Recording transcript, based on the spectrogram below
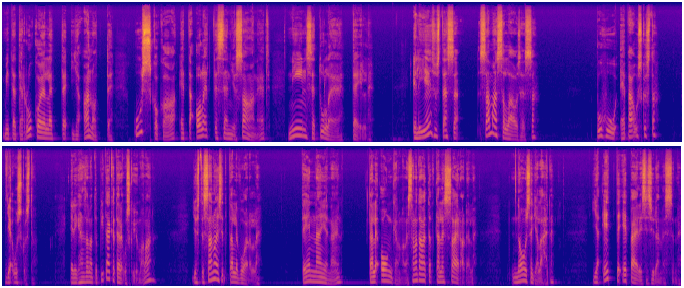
mitä te rukoilette ja anotte, uskokaa, että olette sen jo saaneet, niin se tulee teille. Eli Jeesus tässä samassa lauseessa puhuu epäuskosta ja uskosta. Eli hän sanoo, että pitääkö teille usko Jumalaan? Jos te sanoisitte tälle vuodelle, teen näin ja näin, tälle ongelmalle, sanotaan, että tälle sairaudelle, nouse ja lähde, ja ette epäilisi sydämessänne,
